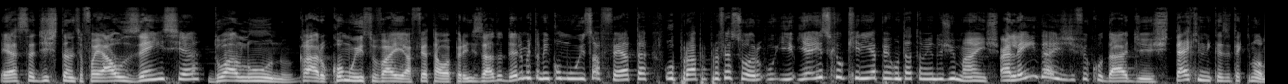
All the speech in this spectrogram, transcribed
essa distância, foi a ausência do aluno. Claro, como isso vai afetar o aprendizado dele, mas também como isso afeta o próprio professor. E, e é isso que eu queria perguntar também dos demais. Além das dificuldades técnicas e tecnológicas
